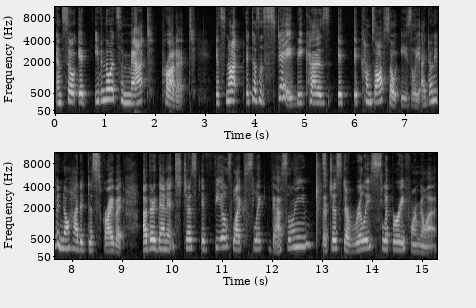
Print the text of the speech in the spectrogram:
And so it, even though it's a matte product, it's not it doesn't stay because it it comes off so easily. I don't even know how to describe it other than it's just it feels like slick vaseline. That's just a really slippery formula.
